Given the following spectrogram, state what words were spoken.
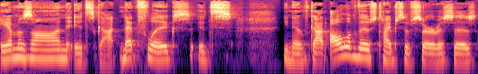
Amazon, it's got Netflix, it's you know, got all of those types of services.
